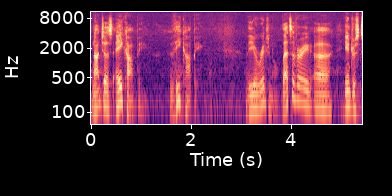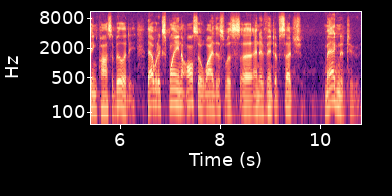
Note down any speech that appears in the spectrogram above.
Not just a copy, the copy, the original. That's a very uh, interesting possibility. That would explain also why this was uh, an event of such magnitude,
